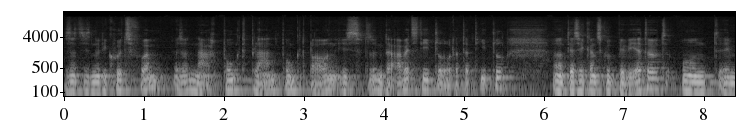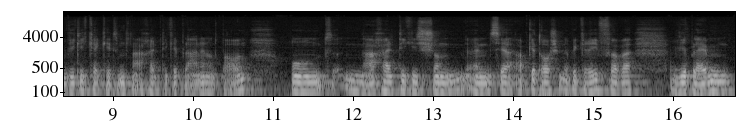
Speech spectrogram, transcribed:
Das heißt, das ist nur die Kurzform. Also nach Punkt, Plan, Punkt, Bauen ist sozusagen der Arbeitstitel oder der Titel der sich ganz gut bewährt hat. Und in Wirklichkeit geht es ums nachhaltige Planen und Bauen. Und nachhaltig ist schon ein sehr abgedroschener Begriff, aber wir bleiben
